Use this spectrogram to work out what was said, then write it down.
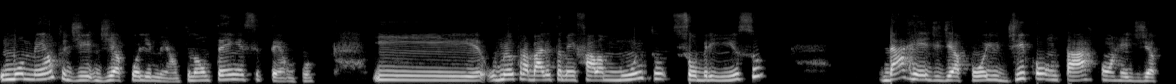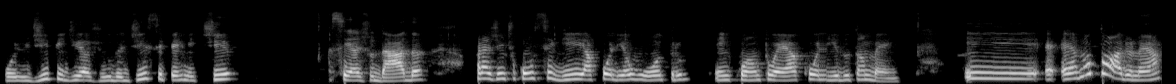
um momento de, de acolhimento, não tem esse tempo. E o meu trabalho também fala muito sobre isso, da rede de apoio, de contar com a rede de apoio, de pedir ajuda, de se permitir ser ajudada para a gente conseguir acolher o outro enquanto é acolhido também. E é, é notório, né?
